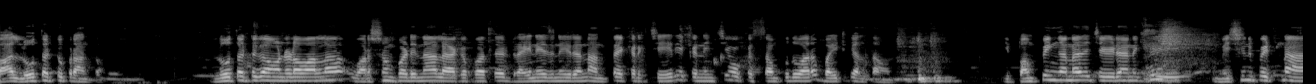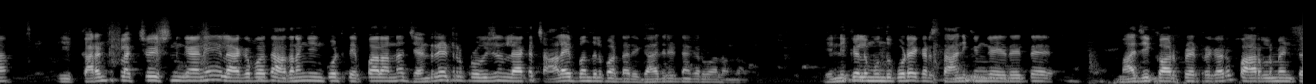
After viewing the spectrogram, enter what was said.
బాగా లోతట్టు ప్రాంతం. లోతట్టుగా ఉండడం వల్ల వర్షం పడినా లేకపోతే డ్రైనేజ్ నీరు అన్న అంతా ఇక్కడికి చేరి ఇక్కడి నుంచి ఒక సంపు ద్వారా బయటికి వెళ్తా ఉంది. ఈ పంపింగ్ అన్నది చేయడానికి మెషిన్ పెట్టిన ఈ కరెంట్ ఫ్లక్చుయేషన్ కానీ లేకపోతే అదనంగా ఇంకోటి తిప్పాలన్నా జనరేటర్ ప్రొవిజన్ లేక చాలా ఇబ్బందులు పడ్డారు ఈ గాదిరెడ్డి నగర్ వాళ్ళందరూ. ఎన్నికల ముందు కూడా ఇక్కడ స్థానికంగా ఏదైతే మాజీ కార్పొరేటర్ గారు పార్లమెంట్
